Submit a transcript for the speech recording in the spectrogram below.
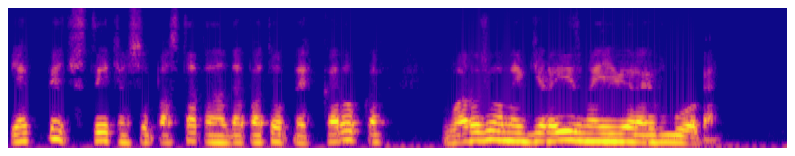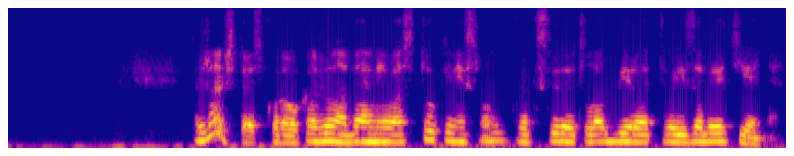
и опять встретим супостата на допотопных коробках, вооруженных героизмом и верой в Бога. Жаль, что я скоро ухожу на Дальний Восток и не смогу как следует лоббировать твои изобретения.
